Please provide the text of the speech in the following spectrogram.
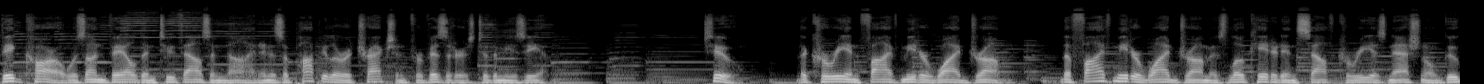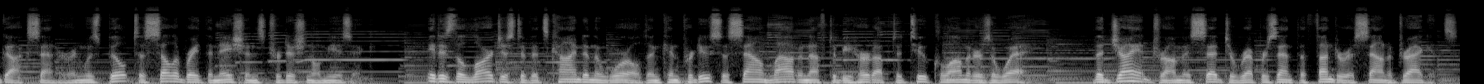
Big Carl was unveiled in 2009 and is a popular attraction for visitors to the museum. 2. The Korean 5 meter wide drum. The 5 meter wide drum is located in South Korea's National Gugak Center and was built to celebrate the nation's traditional music. It is the largest of its kind in the world and can produce a sound loud enough to be heard up to 2 kilometers away. The giant drum is said to represent the thunderous sound of dragons.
